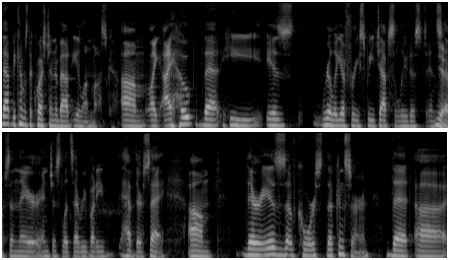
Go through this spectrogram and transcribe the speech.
that becomes the question about Elon Musk. Um, like I hope that he is really a free speech absolutist and Yeah. steps in there and just lets everybody have their say. Um, there is, of course, the concern that uh,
